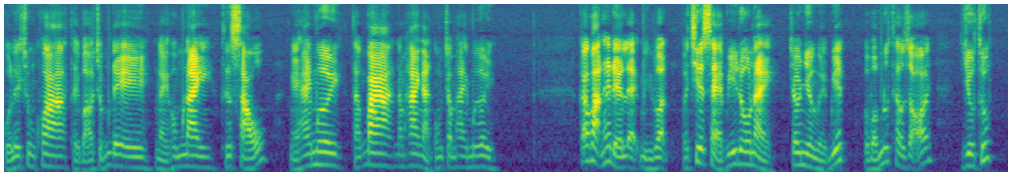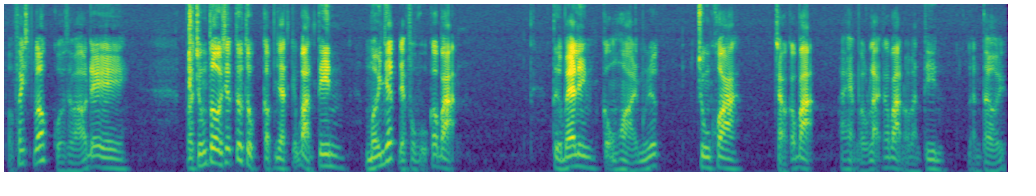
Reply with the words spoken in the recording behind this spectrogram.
của Lê Trung Khoa Thời báo.de ngày hôm nay thứ sáu ngày 20 tháng 3 năm 2020. Các bạn hãy để lại bình luận và chia sẻ video này cho nhiều người biết và bấm nút theo dõi YouTube và Facebook của Thời báo.de. Và chúng tôi sẽ tiếp tục cập nhật những bản tin mới nhất để phục vụ các bạn. Từ Berlin, Cộng hòa Liên bang Đức, Trung Khoa, chào các bạn và hẹn gặp lại các bạn ở bản tin lần tới.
